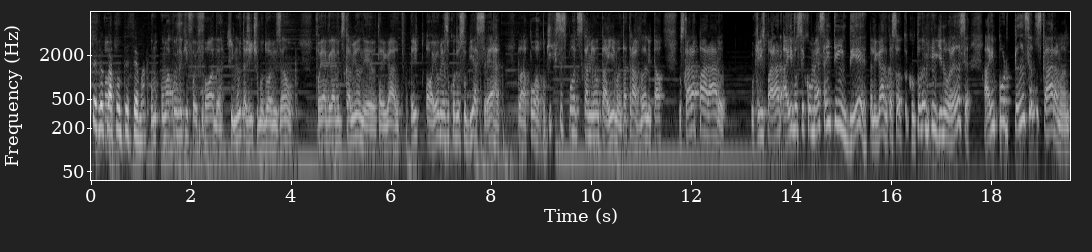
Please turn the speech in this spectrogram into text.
você vê o que vai acontecer, mano. Uma coisa que foi foda, que muita gente mudou a visão, foi a greve dos caminhoneiros, tá ligado? E, ó, eu mesmo, quando eu subi a serra, falava, porra, por que, que esses porra desse caminhão tá aí, mano? Tá travando e tal. Os caras pararam o que eles pararam, aí você começa a entender, tá ligado? Com, sua, com toda a minha ignorância, a importância dos caras, mano.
